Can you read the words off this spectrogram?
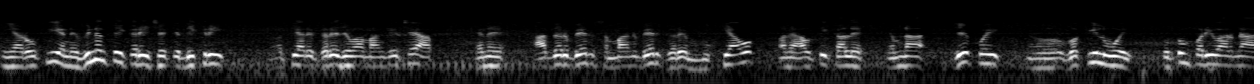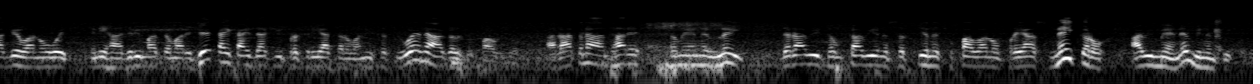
અહીંયા રોકી અને વિનંતી કરી છે કે દીકરી અત્યારે ઘરે જવા માંગે છે. આપ એને આદરભેર, સન્માનભેર ઘરે મૂકી આવો અને આવતીકાલે એમના જે કોઈ વકીલ હોય, કુટુંબ પરિવારના આગેવાનો હોય, એની હાજરીમાં તમારે જે કાંઈ કાયદાકીય પ્રક્રિયા કરવાની થતી હોય એને આગળ ધપાવજો. આ રાતના આધારે તમે એને લઈ ડરાવી, ધમકાવી અને સત્યને છુપાવવાનો પ્રયાસ નહીં કરો, આવી મેં એને વિનંતી કરી.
